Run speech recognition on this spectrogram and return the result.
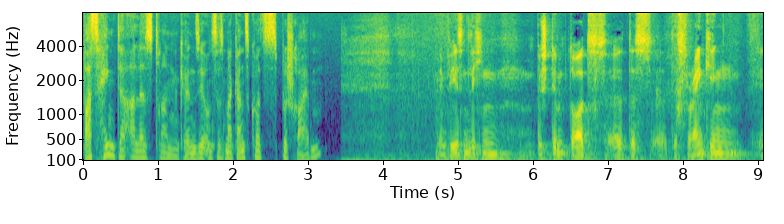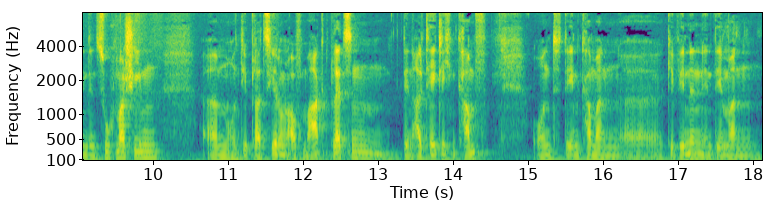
Was hängt da alles dran? Können Sie uns das mal ganz kurz beschreiben? Im Wesentlichen bestimmt dort äh, das, äh, das Ranking in den Suchmaschinen ähm, und die Platzierung auf Marktplätzen, den alltäglichen Kampf. Und den kann man äh, gewinnen, indem man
